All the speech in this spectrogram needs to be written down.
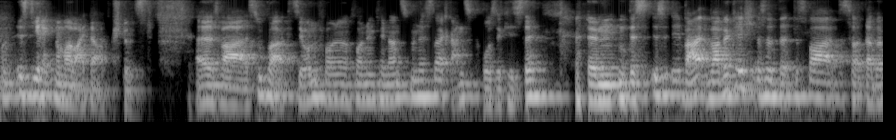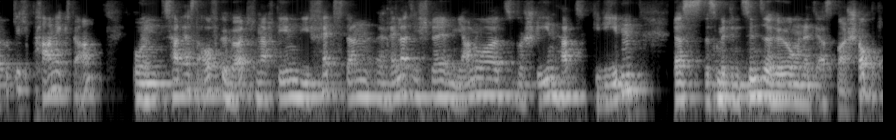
und ist direkt nochmal weiter abgestürzt. Also es war eine super Aktion von, von dem Finanzminister, ganz große Kiste. Ähm, das ist, war, war wirklich, also das war, das war, da war wirklich Panik da. Und es hat erst aufgehört, nachdem die FED dann relativ schnell im Januar zu verstehen hat, gegeben, dass das mit den Zinserhöhungen jetzt erstmal stoppt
